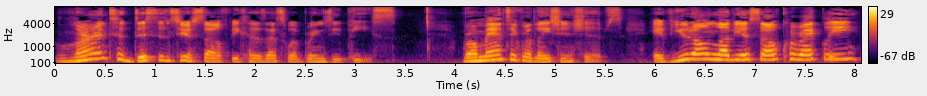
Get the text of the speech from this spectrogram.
learn to distance yourself because that's what brings you peace. Romantic relationships. If you don't love yourself correctly,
